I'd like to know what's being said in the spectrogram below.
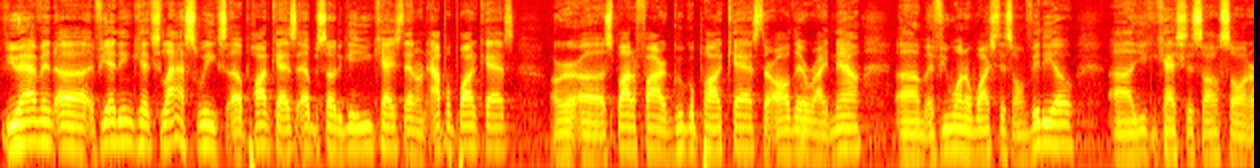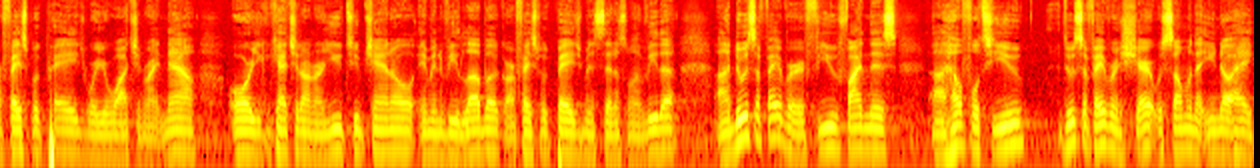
If you haven't, uh, if you didn't catch last week's uh, podcast episode, again, you catch that on Apple Podcasts or uh, Spotify or Google Podcasts. They're all there right now. Um, if you want to watch this on video, uh, you can catch this also on our Facebook page where you're watching right now, or you can catch it on our YouTube channel, MNV Lubbock, our Facebook page, Ministerios Nueva Vida. Uh, do us a favor if you find this uh, helpful to you. Do us a favor and share it with someone that you know, hey,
